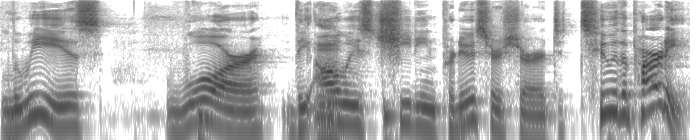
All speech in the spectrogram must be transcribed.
Louise wore the mm. always cheating producer shirt to the party.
